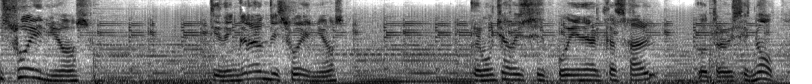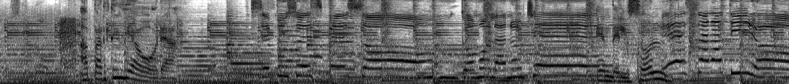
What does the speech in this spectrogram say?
tienen sueños, tienen grandes sueños, que muchas veces pueden alcanzar y otras veces no. A partir de ahora, Se puso espeso como la noche. en Del Sol, Están a tiro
